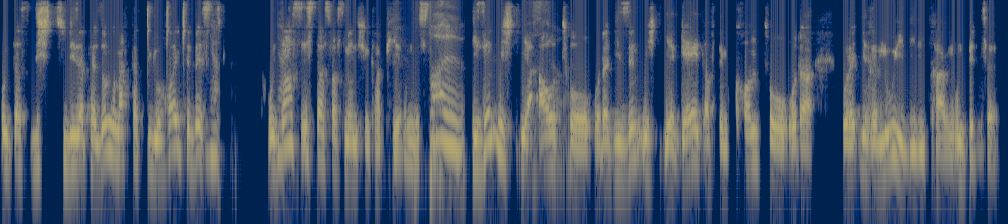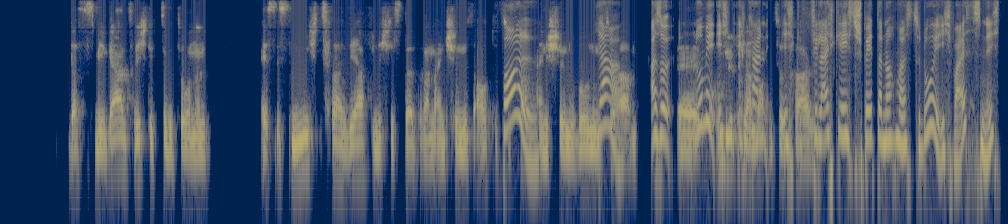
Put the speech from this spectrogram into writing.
und das dich zu dieser Person gemacht hat, die du heute bist. Ja. Und Ja. das ist das, was Menschen kapieren müssen. Voll. Die sind nicht ihr. Auto oder die sind nicht ihr Geld auf dem Konto oder, oder ihre Louis, die die tragen. Und bitte, das ist mir ganz wichtig zu betonen, es ist nichts Verwerfliches daran, ein schönes Auto zu Voll. fahren, eine schöne Wohnung Ja. zu haben. Also, Äh, Numi, ich, ich kann, ich, vielleicht gehe ich später nochmals zu Louis. Ich weiß es nicht.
